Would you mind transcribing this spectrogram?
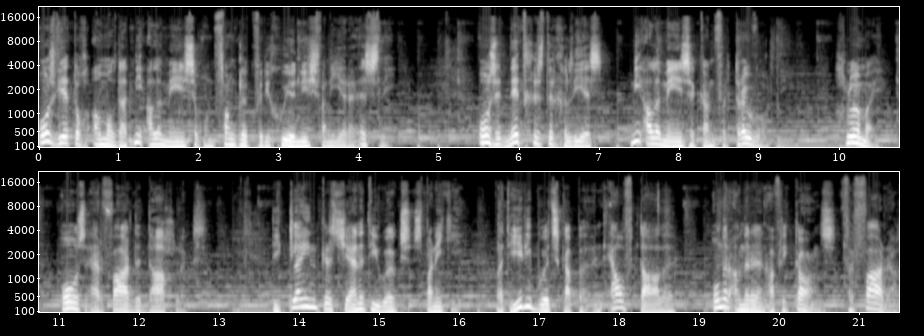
Ons weet tog almal dat nie alle mense ontvanklik vir die goeie nuus van die Here is nie. Ons het net gister gelees, nie alle mense kan vertrou word nie. Glo my, ons ervaar dit daagliks. Die klein Christianity Works spannetjie wat hierdie boodskappe in 11 tale, onder andere in Afrikaans, vervaardig,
